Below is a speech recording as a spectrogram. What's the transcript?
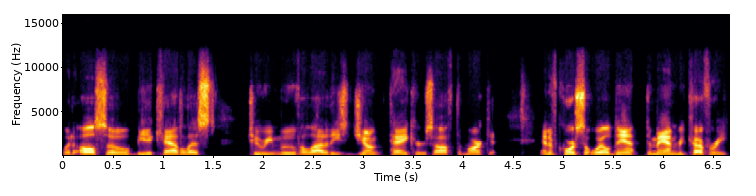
would also be a catalyst to remove a lot of these junk tankers off the market. And of course, the oil demand recovery.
